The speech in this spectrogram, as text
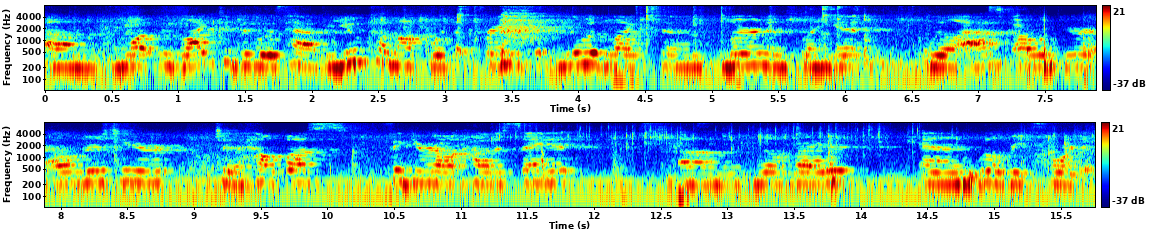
Um, What we'd like to do is have you come up with a phrase that you would like to learn in Tlingit. We'll ask our dear elders here to help us figure out how to say it. Um, We'll write it and we'll record it.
